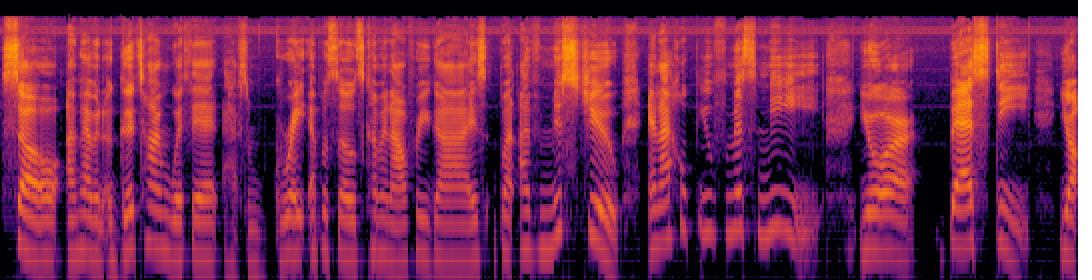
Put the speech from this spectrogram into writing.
So I'm having a good time with it. I have some great episodes coming out for you guys, but I've missed you and I hope you've missed me. Your bestie, your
